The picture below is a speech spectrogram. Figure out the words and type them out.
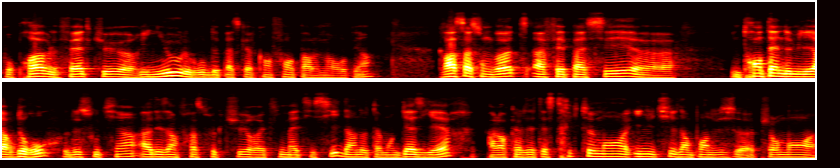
pour preuve, le fait que euh, Renew, le groupe de Pascal Canfin au Parlement européen, grâce à son vote, a fait passer euh, une trentaine de milliards d'euros de soutien à des infrastructures climaticides, hein, notamment gazières, alors qu'elles étaient strictement inutiles d'un point de vue euh, purement euh,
